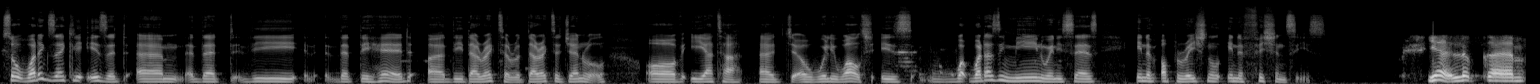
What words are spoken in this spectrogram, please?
So, what exactly is it um, that the that the head, uh, the director, or director general of IATA, uh, uh, Willie Walsh, is what, what does he mean when he says in operational inefficiencies? Yeah, look, um,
